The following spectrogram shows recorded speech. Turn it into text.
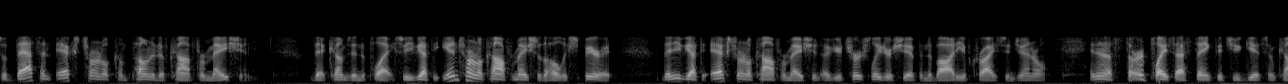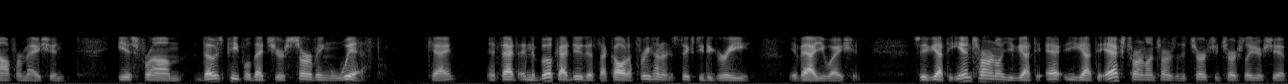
So that's an external component of confirmation that comes into play. So you've got the internal confirmation of the Holy Spirit, then you've got the external confirmation of your church leadership and the body of Christ in general. And then a third place I think that you get some confirmation is from those people that you're serving with. Okay? In fact, in the book I do this. I call it a 360 degree evaluation. So you've got the internal, you've got the you got the external in terms of the church and church leadership.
